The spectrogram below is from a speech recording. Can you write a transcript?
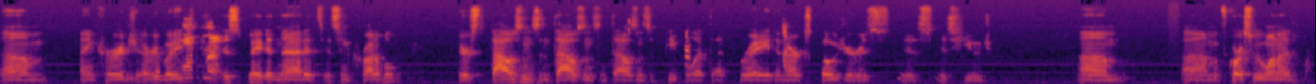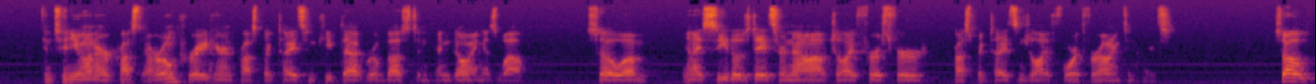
Um, I encourage everybody to participate in that. It's it's incredible. There's thousands and thousands and thousands of people at that parade, and our exposure is is is huge. Um, um, of course, we want to continue on our pros- our own parade here in Prospect Heights and keep that robust and, and going as well. So, um, and I see those dates are now out: July 1st for Prospect Heights and July 4th for Arlington Heights. So,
